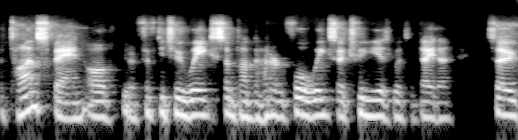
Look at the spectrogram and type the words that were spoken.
a, time span of you know 52 weeks, sometimes 104 weeks, so two years worth of data. So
